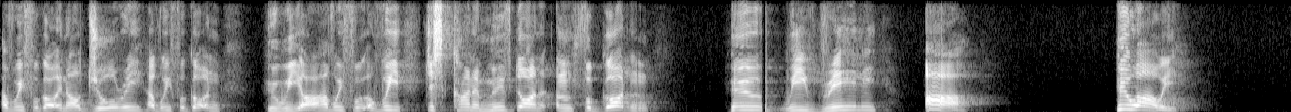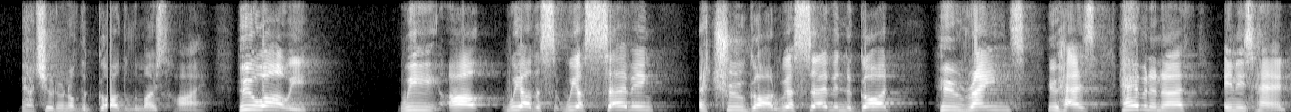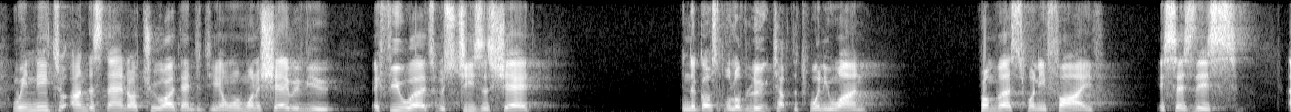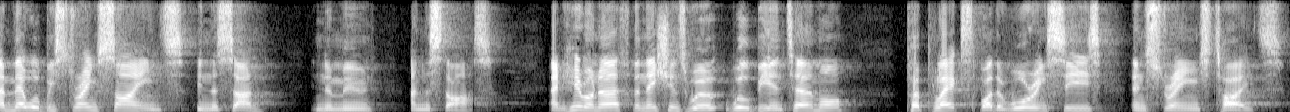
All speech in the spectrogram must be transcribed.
Have we forgotten our jewelry? Have we forgotten who we are? Have we, have we just kind of moved on and forgotten who we really are? Who are we? We are children of the God of the Most High. Who are we? We are, we are, the, we are serving a true God. We are serving the God who reigns, who has heaven and earth in his hand. We need to understand our true identity. I want to share with you a few words which Jesus shared in the Gospel of Luke, chapter 21, from verse 25. It says this And there will be strange signs in the sun, in the moon, and the stars. And here on earth, the nations will, will be in turmoil, perplexed by the roaring seas and strange tides.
